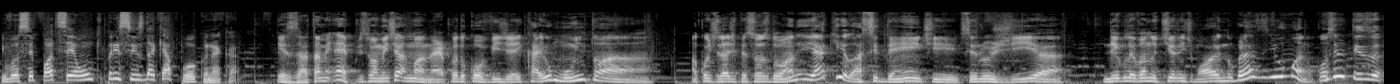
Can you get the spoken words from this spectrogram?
E você pode ser um que precisa daqui a pouco, né, cara? Exatamente. É, principalmente, mano, na época do Covid aí caiu muito a, a quantidade de pessoas doando. E é aquilo, acidente, cirurgia, nego levando tiro, a gente mora no Brasil, mano. Com certeza,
